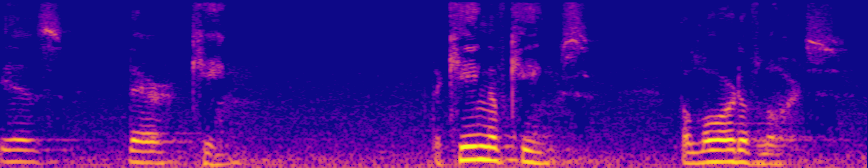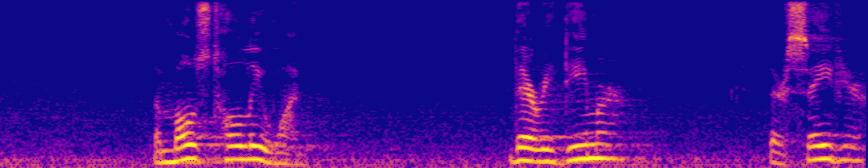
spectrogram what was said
is their king the King of kings, the Lord of lords, the most holy one, their Redeemer, their Savior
